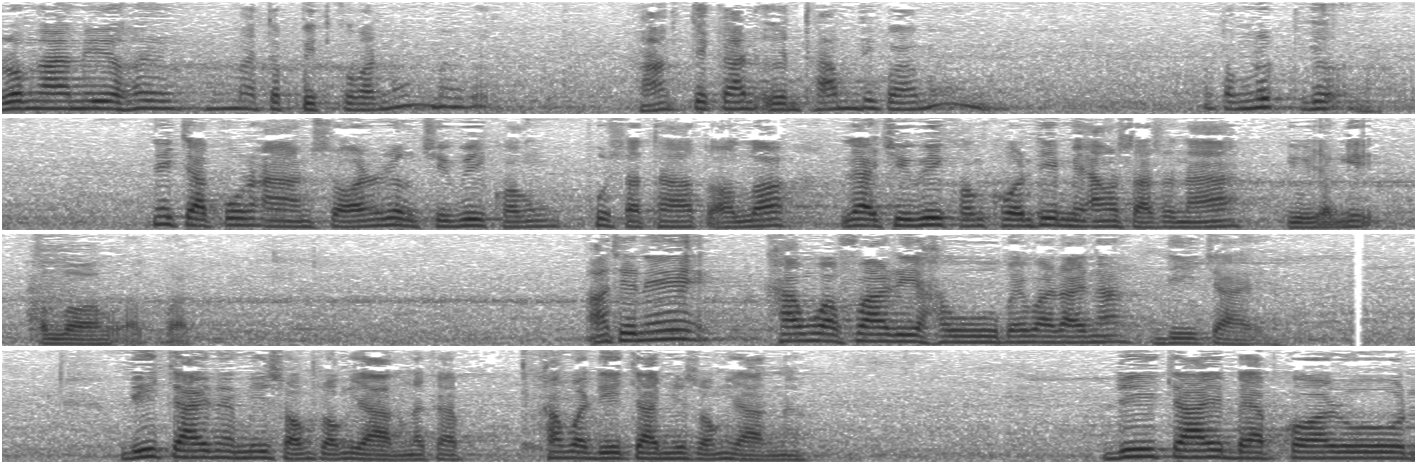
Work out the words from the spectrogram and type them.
โรงงานมีเฮ้ยมันจะปิดก่อนนะไม่ก็หากิจการอื่นทำดีกว่ามั้งมันต้องนึกเยอะนะนี่จากกุรอานสอนเรื่องชีวิตของผู้ศรัทธาต่ออัลลอฮ์และชีวิตของคนที่ไม่เอาศาสนาอยู่อย่างนี้อัลลอฮฺอักบัรอาทีนี้คำว่าฟาริฮูไปว่าอะไรนะ ดีใจ ดีใจเนี่ยมีสองสองอย่างนะครับคำว่าดีใจมีสองอย่างนะ ดีใจแบบกอรูน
